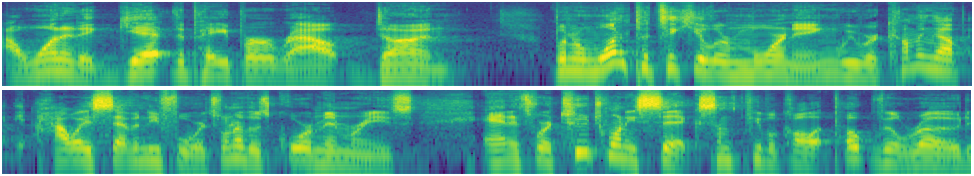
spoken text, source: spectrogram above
I wanted to get the paper route done. But on one particular morning, we were coming up Highway 74. It's one of those core memories and it's where 226, some people call it Polkville Road,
